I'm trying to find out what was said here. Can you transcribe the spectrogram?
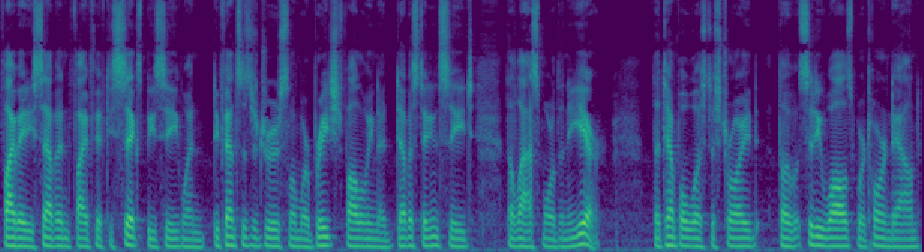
587 556 BC when defenses of Jerusalem were breached following a devastating siege that lasted more than a year. The temple was destroyed, the city walls were torn down,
